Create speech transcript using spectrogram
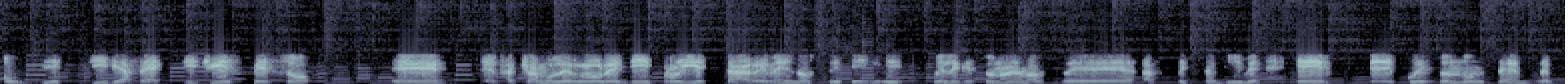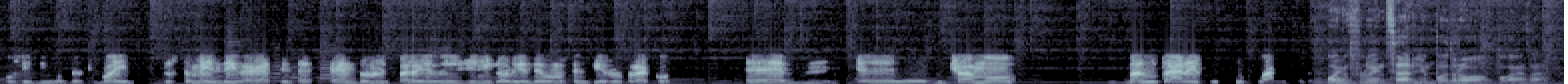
obiettivi asettici e spesso eh, eh, facciamo l'errore di proiettare nei nostri figli quelle che sono le nostre aspettative e questo non sempre è positivo perché poi giustamente i ragazzi sentono il parere dei genitori e devono sentirlo, però ecco, ehm, eh, diciamo valutare tutto quanto. Può influenzarli un po' troppo, esatto.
